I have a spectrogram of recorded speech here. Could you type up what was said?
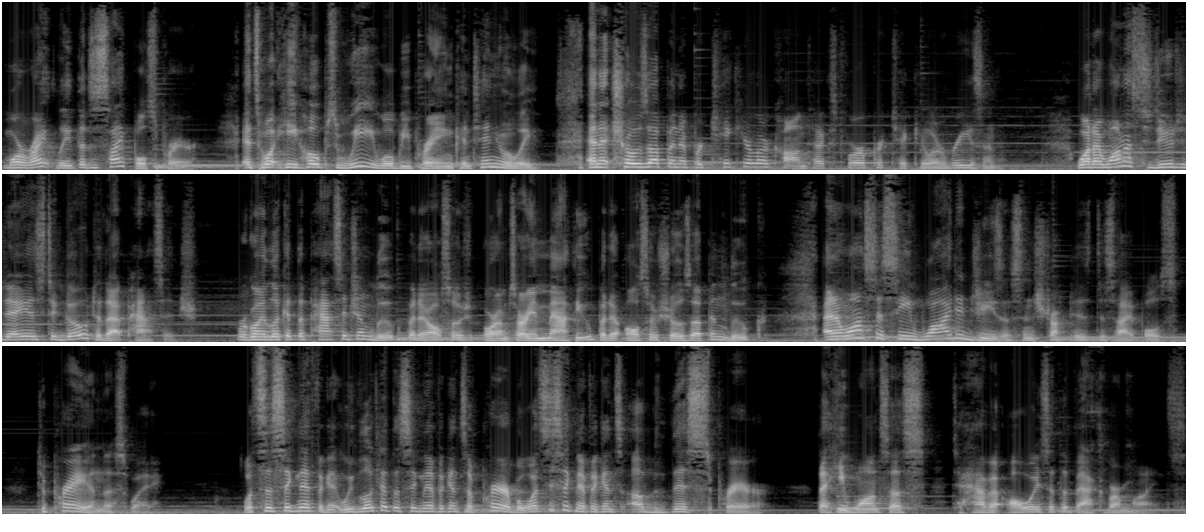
more rightly, the disciples' prayer. It's what he hopes we will be praying continually. And it shows up in a particular context for a particular reason. What I want us to do today is to go to that passage. We're going to look at the passage in Luke, but it also, or I'm sorry, in Matthew, but it also shows up in Luke. And I want us to see why did Jesus instruct his disciples to pray in this way? What's the significance? We've looked at the significance of prayer, but what's the significance of this prayer that he wants us to have it always at the back of our minds?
